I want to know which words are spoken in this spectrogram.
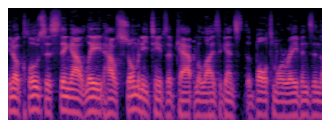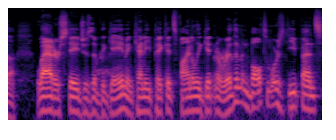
you know, close this thing out late, how so many teams have capitalized against the Baltimore Ravens in the latter stages of the game. And Kenny Pickett's finally getting a rhythm. And Baltimore's defense,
